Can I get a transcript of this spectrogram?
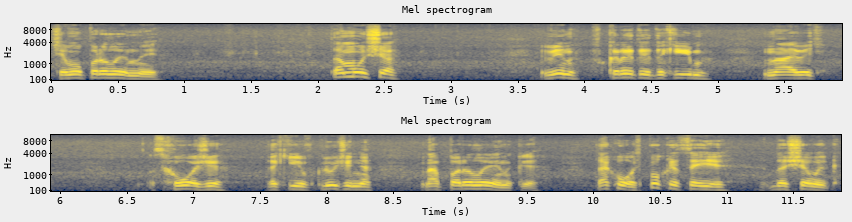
Чому перлинний? Тому що він вкритий таким навіть схожі такі включення на перлинки. Так ось, поки цей дощовик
